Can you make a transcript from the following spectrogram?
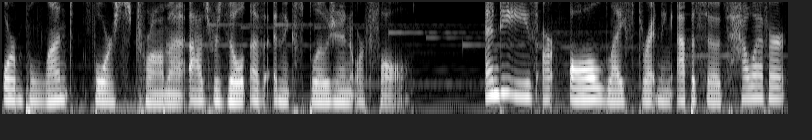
or blunt force trauma as a result of an explosion or fall. NDEs are all life threatening episodes, however,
